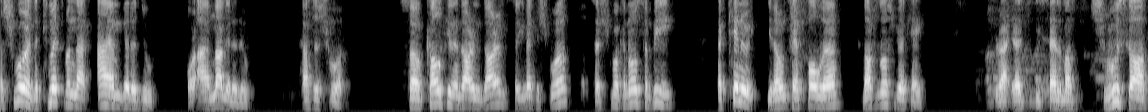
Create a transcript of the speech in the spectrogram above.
A shvuah is a commitment that I am going to do, or I am not going to do. That's a shvuah. So, kolkin and darim darim, so you make a shvuah. So shvuah can also be a kinu, you don't say full there, not should be okay. Right, as you said about shvusa,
